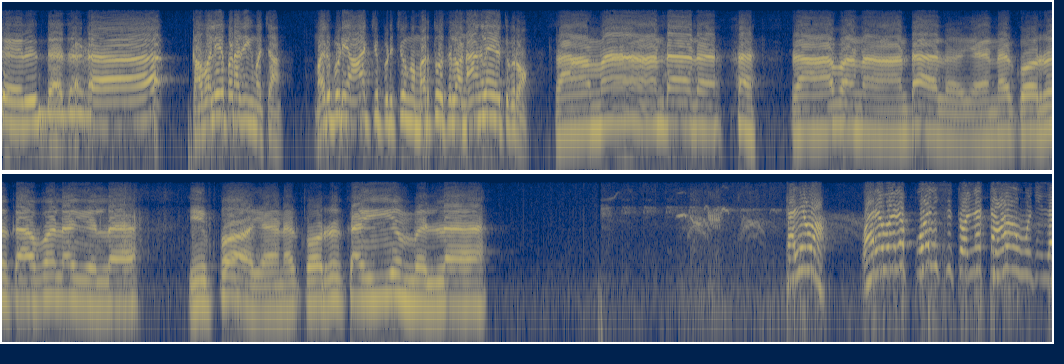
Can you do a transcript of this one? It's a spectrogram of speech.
தெரிந்ததடா. கவலையே படாதீங்க மச்சான். மறுபடியும் ஆட்சி பிடிச்சு உங்க மருத்துவ செலவை நாங்களே ஏத்துக்கிறோம். ராம ஆண்டாள ஹ, ராவண ஆண்டாள எனக்கு ஒரு கவலை இல்ல. இப்போ எனக்கு ஒரு கையும் இல்ல. தலைவா வர வர போலீஸ் தொல்லை தாங்க முடியல.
